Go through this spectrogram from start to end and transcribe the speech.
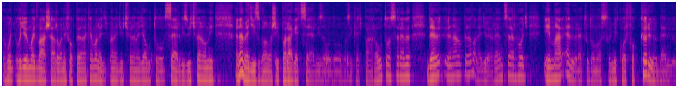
hogy, hogy ő majd vásárolni fog. Például nekem van egy, van egy ügyfelem, egy autó szerviz ügyfel, ami nem egy izgalmas iparág, egy szerviz, ahol dolgozik egy pár autószerelő, de őnáluk például van egy olyan rendszer, hogy én már előre tudom azt, hogy mikor fog körülbelül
